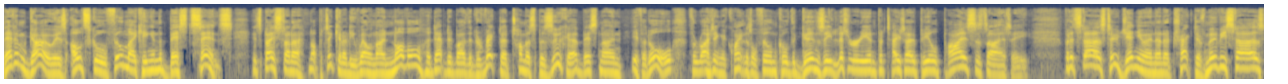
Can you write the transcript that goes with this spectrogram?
Let Him Go is old school filmmaking in the best sense. It's based on a not particularly well known novel, adapted by the director Thomas Bezucha, best known, if at all, for writing a quaint little film called The Guernsey Literary and Potato Peel Pie Society. But it stars two genuine and attractive movie stars,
